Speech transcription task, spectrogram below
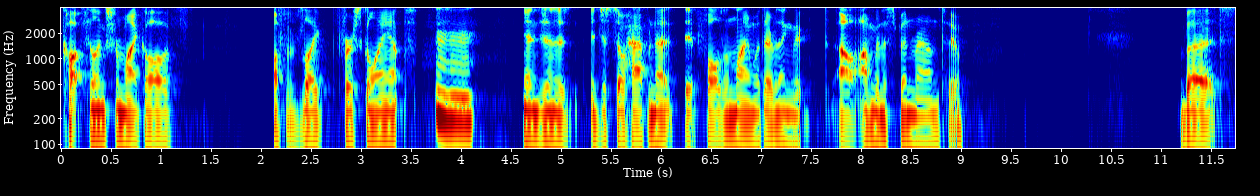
caught feelings for Michael off, off of like first glance, mm-hmm. and then it, it just so happened that it falls in line with everything that i I'm going to spin around to. But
